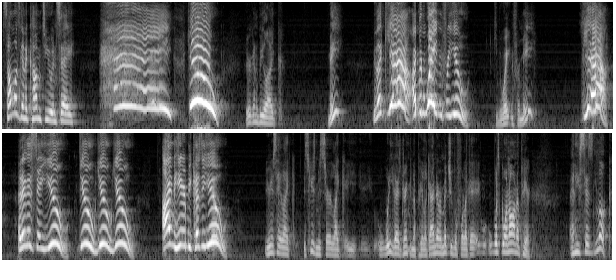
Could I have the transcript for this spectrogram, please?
someone's going to come to you and say, Hey, you! You're going to be like, Me? Be like, Yeah, I've been waiting for you. You been waiting for me? Yeah. And I'm going to say, You, you, you, you. I'm here because of you. You're going to say, like, excuse me, sir, like, what are you guys drinking up here? Like, I never met you before. Like, what's going on up here? And he says, Look,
